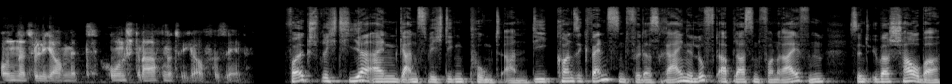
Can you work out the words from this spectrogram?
und natürlich auch mit hohen Strafen natürlich auch versehen. Volk spricht hier einen ganz wichtigen Punkt an. Die Konsequenzen für das reine Luftablassen von Reifen sind überschaubar.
